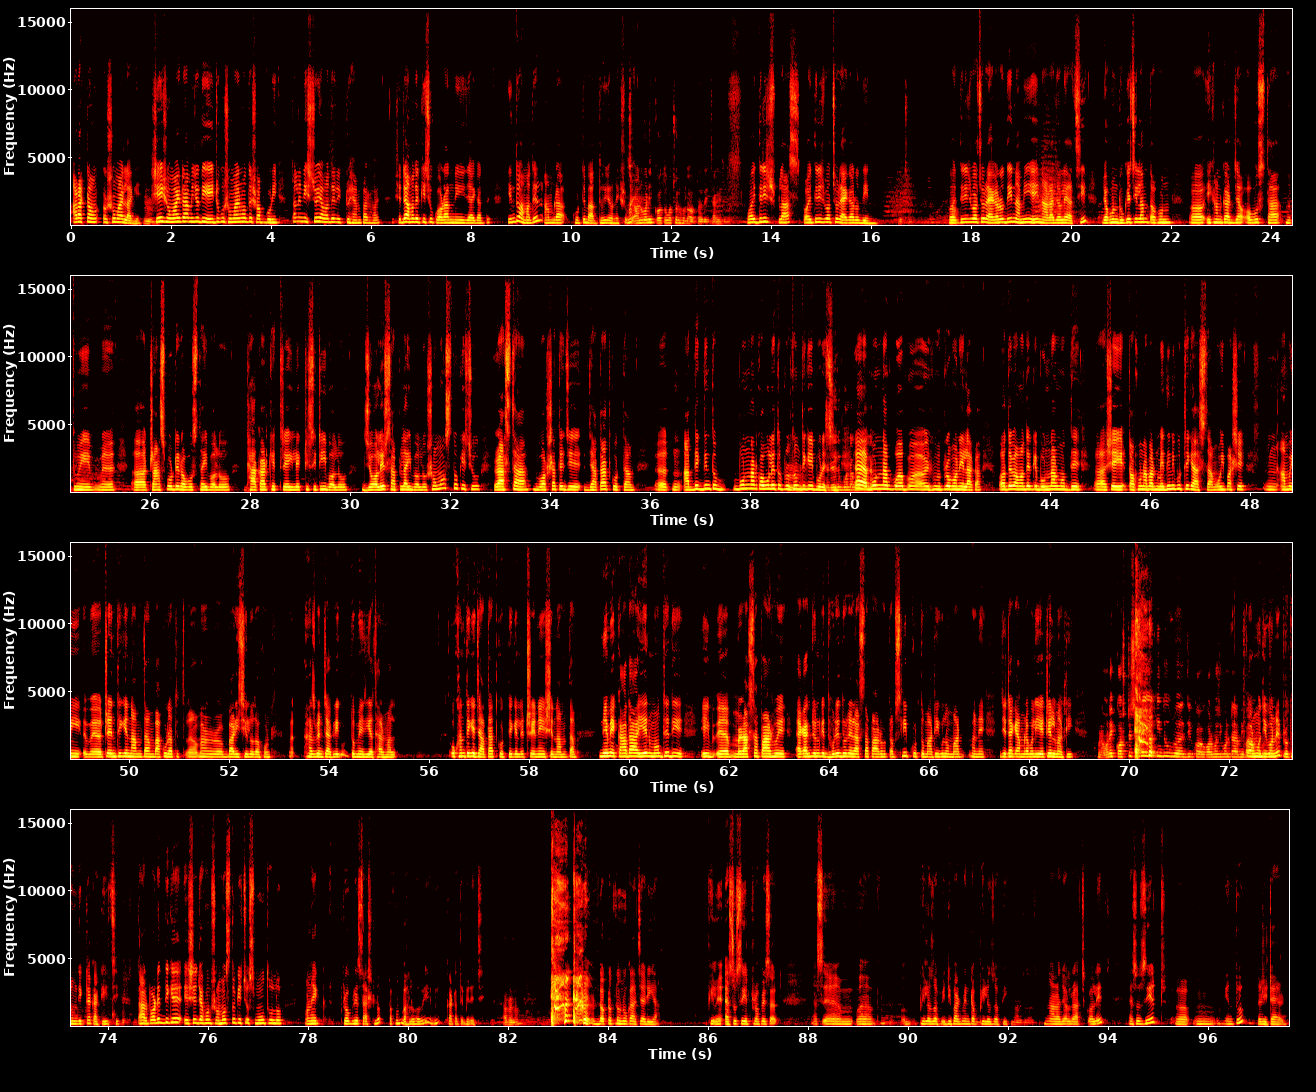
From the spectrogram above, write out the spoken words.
আর একটা সময় লাগে। সেই সময়টা আমি যদি এইটুকু সময়ের মধ্যে সব করি তাহলে নিশ্চয়ই আমাদের একটু হ্যাম্পার হয়। সেটা আমাদের কিছু করার নেই এই জায়গাতে। কিন্তু আমাদের আমরা করতে বাধ্য হই অনেক সময়। আচ্ছা, আনুমানিক কত বছর হলো আপনার এই চাকরি পঁয়ত্রিশ প্লাস পঁয়ত্রিশ বছর এগারো দিন। আচ্ছা। পঁয়ত্রিশ বছর, এগারো দিন আমি এই নাড়া জলে আছি। যখন ঢুকেছিলাম তখন এখানকার যা অবস্থা, তুমি ট্রান্সপোর্টের অবস্থাই বলো, থাকার ক্ষেত্রে ইলেকট্রিসিটি বলো, জলের সাপ্লাই বলো, সমস্ত কিছু, রাস্তা, বর্ষাতে যে যাতায়াত করতাম অর্ধেক দিন তো বন্যার কবলে তো প্রথম এটা পড়েছি। হ্যাঁ বন্যা প্রবণ এলাকা। অতএব আমাদেরকে বন্যার মধ্যে সেই তখন আবার মেদিনীপুর থেকে আসতাম। ওই পাশে আমি ট্রেন থেকে নামতাম। বাঁকুড়াতে আমার বাড়ি ছিল তখন। হাজব্যান্ড চাকরি করতো মেরিয়া থার্মাল। ওখান থেকে যাতায়াত করতে গেলে ট্রেনে এসে নামতাম। নেমে কাদা এর মধ্যে দিয়ে এই রাস্তা পার হয়ে এক একজনকে ধরে ধরে রাস্তা পার হতাম স্লিপ করতো মাটিগুলো মাট মানে যেটাকে আমরা বলি এঁটেল মাটি। মানে অনেক কষ্টের সাথেই কিন্তু কর্মজীবনটা আপনি কর্মজীবনের প্রথম দিকটা কাটিয়েছি। তারপরের দিকে এসে যখন সমস্ত কিছু স্মুথ হলো অনেক প্রোগ্রেস আসলো তখন ভালোভাবেই আমি কাটাতে পেরেছি। আপনার নাম? Doctor Tanuka Acharya phil associate professor philosophy department of philosophy Narajol নারাজল রাজ কলেজ অ্যাসোসিয়েট কিন্তু রিটায়ার্ড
